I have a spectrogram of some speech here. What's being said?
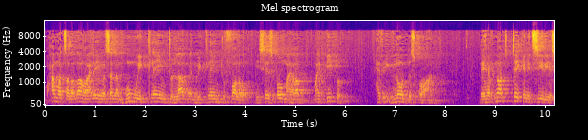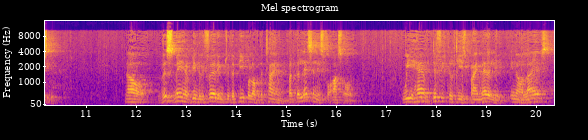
Muhammad sallallahu alayhi wasallam, whom we claim to love and we claim to follow, he says, Oh my Rabb, my people have ignored this Quran. They have not taken it seriously. Now, this may have been referring to the people of the time, but the lesson is for us all. We have difficulties primarily in our lives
